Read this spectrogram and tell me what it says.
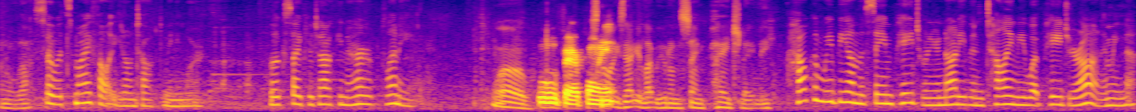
and all that. so it's my fault you don't talk to me anymore. Looks like you're talking to her plenty. Whoa. ooh, fair point. It's not point. exactly like we were on the same page lately. How can we be on the same page when you're not even telling me what page you're on? I mean,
